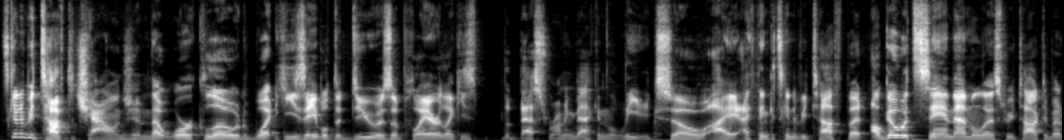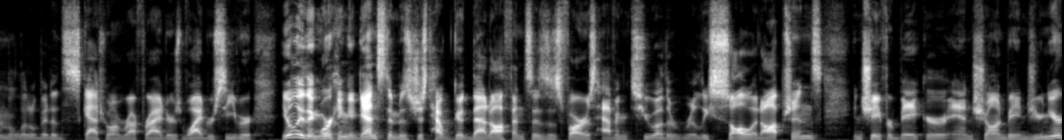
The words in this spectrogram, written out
It's going to be tough to challenge him. That workload, what he's able to do as a player, like he's the best running back in the league. So I, I think it's going to be tough, but I'll go with Sam Emilus. We talked about him a little bit of the Saskatchewan Roughriders, wide receiver. The only thing working against him is just how good that offense is as far as having two other really solid options in Schaffer-Baker and Shawn Bane Jr.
